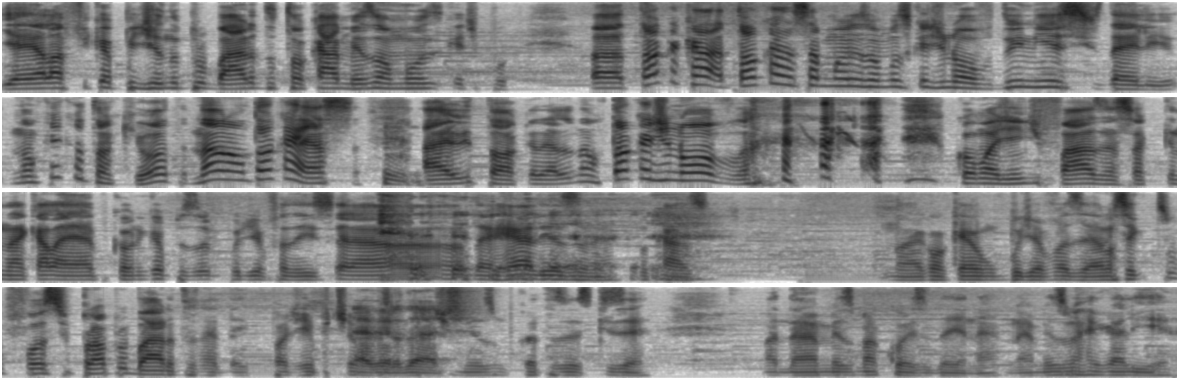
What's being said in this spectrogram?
e aí ela fica pedindo pro bardo tocar a mesma música, tipo, uh, toca, toca essa mesma música de novo, do início dele, não quer que eu toque toque outra? Não, não toca essa. Aí ele toca dela, não, toca de novo. Como a gente faz, né? Só que naquela época a única pessoa que podia fazer isso era a Realiza, né? No caso. Não é qualquer um que podia fazer. A não ser que tu fosse o próprio Bardo, né? Daí pode repetir é verdade. mesmo quantas vezes quiser. Mas não é a mesma coisa daí, né? Não é a mesma regalia.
